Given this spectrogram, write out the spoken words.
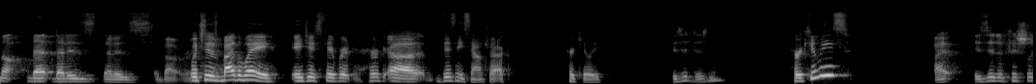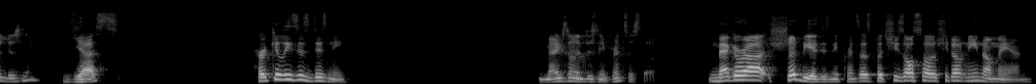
No, that that is that is about right. which is, by the way, AJ's favorite Her- uh, Disney soundtrack, Hercules. is it Disney? Hercules? I is it officially Disney? Yes. Hercules is Disney. Meg's not a Disney princess though. Megara should be a Disney princess, but she's also she don't need no man.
